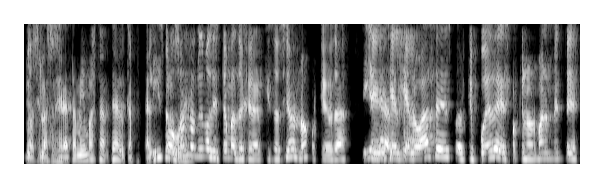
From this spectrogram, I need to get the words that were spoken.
yo sí lo asociaría también bastante al capitalismo. Pero son los mismos sistemas de jerarquización, ¿no? Porque, o sea, sí, si, si, el que lo hace es porque puede, es porque normalmente,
